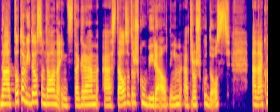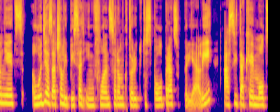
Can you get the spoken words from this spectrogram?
No a toto video som dala na Instagram a stalo sa trošku virálnym a trošku dosť. A nakoniec ľudia začali písať influencerom, ktorí túto spoluprácu prijali. Asi také moc,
